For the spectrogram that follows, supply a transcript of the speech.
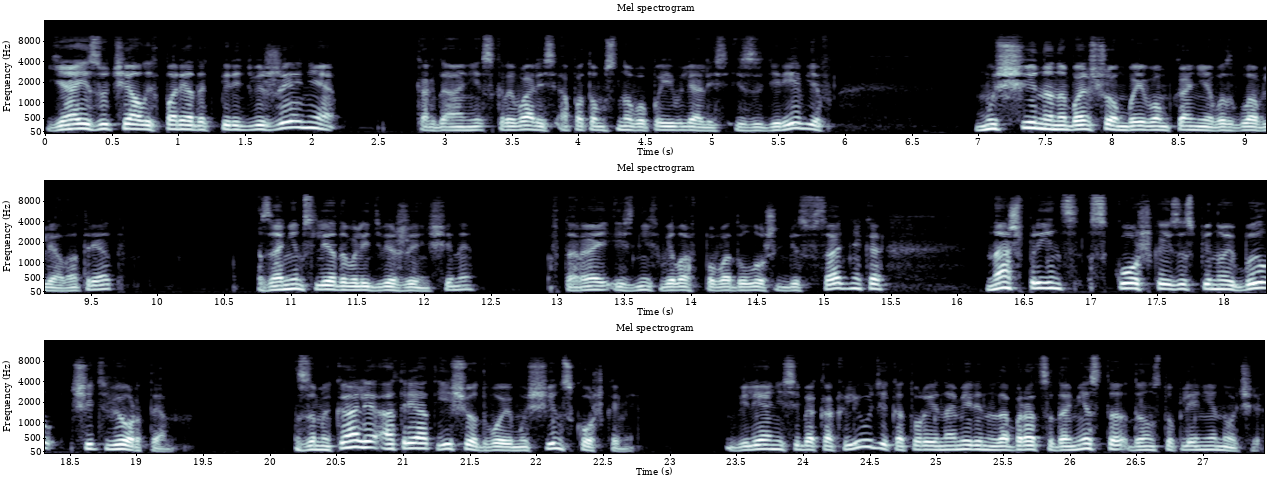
Я изучал их порядок передвижения — когда они скрывались, а потом снова появлялись из-за деревьев. Мужчина на большом боевом коне возглавлял отряд. За ним следовали две женщины. Вторая из них вела в поводу лошадь без всадника. Наш принц с кошкой за спиной был четвертым. Замыкали отряд еще двое мужчин с кошками. Вели они себя как люди, которые намерены добраться до места до наступления ночи.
